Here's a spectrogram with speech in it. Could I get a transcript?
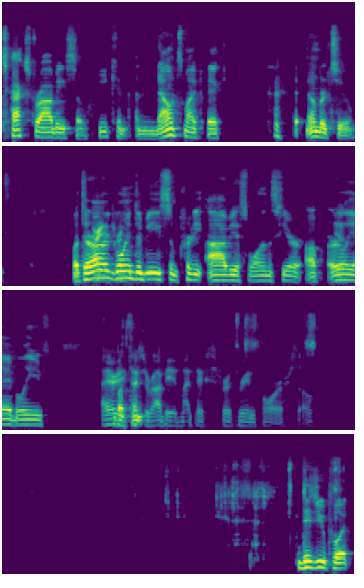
text Robbie so he can announce my pick at number two. But there are going to be some pretty obvious ones here up early, yeah. I believe. I already but texted the... Robbie my picks for three and four. So, did you put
